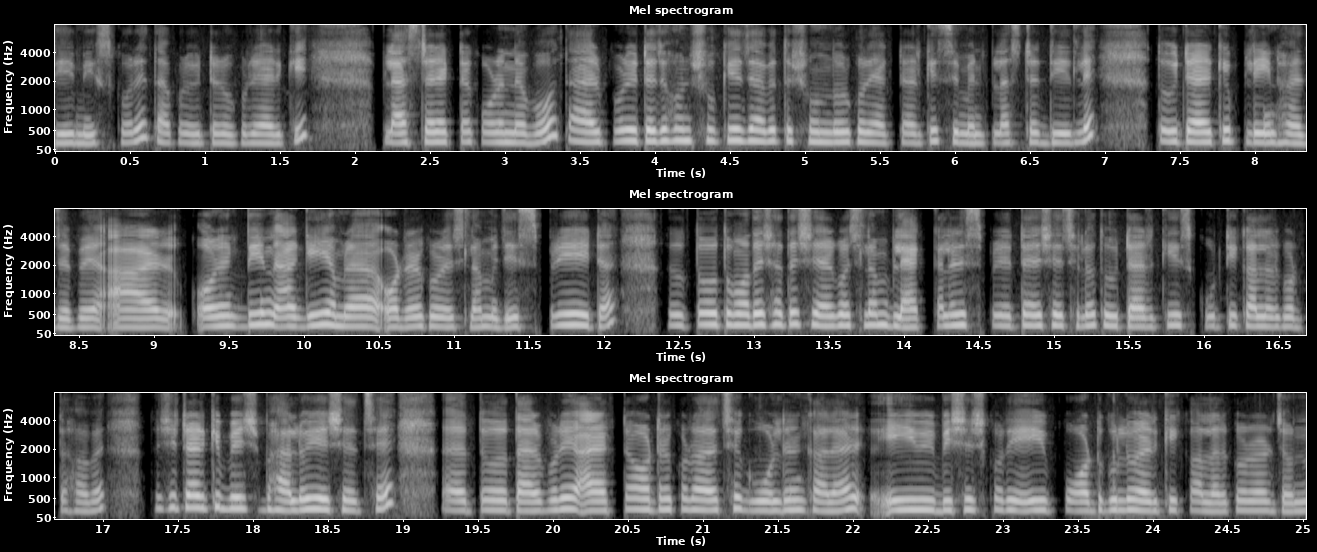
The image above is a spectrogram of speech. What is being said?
দিয়ে মিক্স করে তারপর ওইটার উপরে আর কি প্লাস্টার একটা করে নেব। তারপর এটা যখন শুকিয়ে যাবে তো সুন্দর করে একটা আর কি সিমেন্ট প্লাস্টার দিলে তো ওইটা আর কি প্লেন হয়ে যাবে। আর অনেক দিন আগেই আমরা অর্ডার করেছিলাম যে স্প্রে এটা, তো তোমাদের সাথে শেয়ার করেছিলাম ব্ল্যাক কালার স্প্রেটা এসেছিল তো ওইটা আর কি স্কুটি কালার করতে হবে। তো সেটা আর কি বেশ ভালোই এসেছে। তো তারপরে আর একটা অর্ডার করা আছে গোল্ডেন কালার এই বিশেষ করে এই পটগুলো আর কি কালার করার জন্য।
